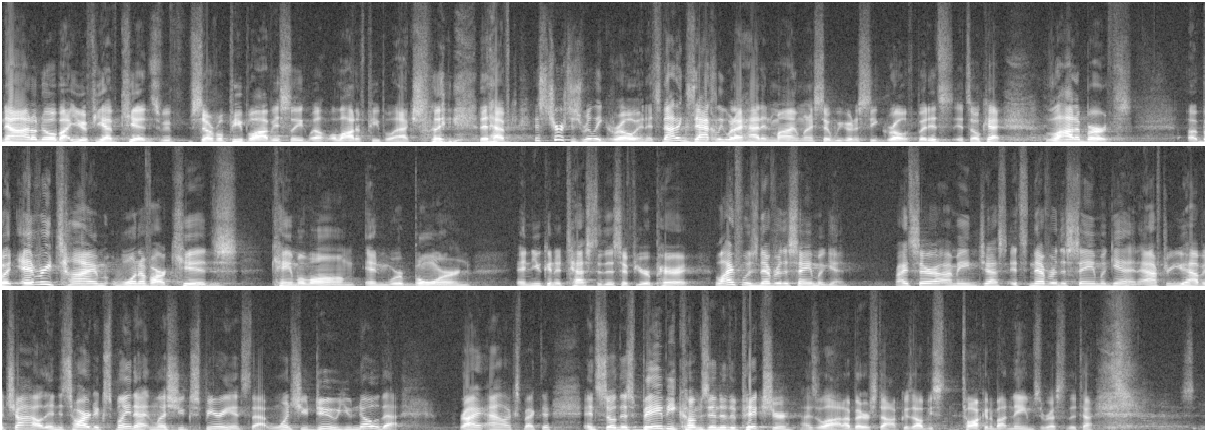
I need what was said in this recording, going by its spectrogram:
Now, I don't know about you. If you have kids, we have several people, obviously, well, a lot of people actually, that have, this church is really growing. It's not exactly what I had in mind when I said we are going to see growth, but it's, it's okay. A lot of births. Uh, but every time one of our kids came along and were born, and you can attest to this if you're a parent, life was never the same again. Right, Sarah? I mean, Jess, it's never the same again after you have a child. And it's hard to explain that unless you experience that. Once you do, you know that right, Alex back there? And so this baby comes into the picture. That's a lot. I better stop because I'll be talking about names the rest of the time.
